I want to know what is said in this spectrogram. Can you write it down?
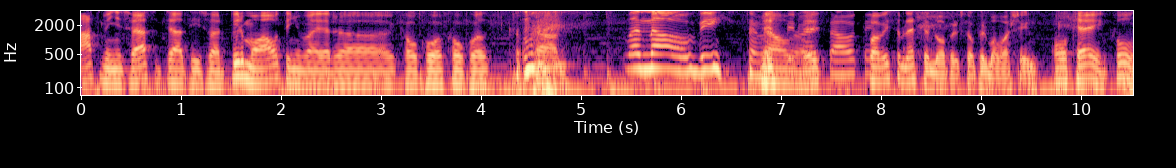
atmiņas vai asociācijas vai ar pirmo autiņu vai ar uh, kaut ko, kaut ko tādu. Man nav bīstami. Es, Es pavisam nesen nopirku savu pirmo mašīnu. ok, cool.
